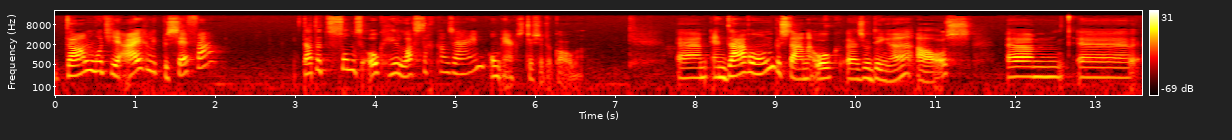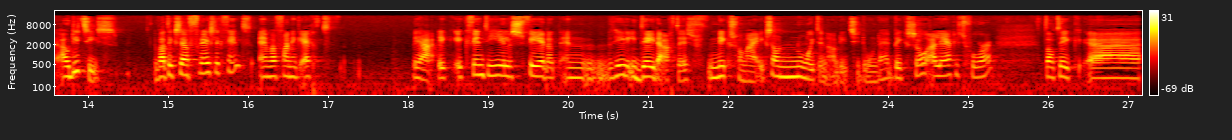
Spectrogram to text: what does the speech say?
dan moet je je eigenlijk beseffen dat het soms ook heel lastig kan zijn om ergens tussen te komen. Um, en daarom bestaan er ook uh, zo dingen als um, uh, audities. Wat ik zelf vreselijk vind en waarvan ik echt. Ja, ik, ik vind die hele sfeer dat, en het hele idee daarachter is niks van mij. Ik zou nooit een auditie doen. Daar heb ik zo allergisch voor dat ik, uh,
